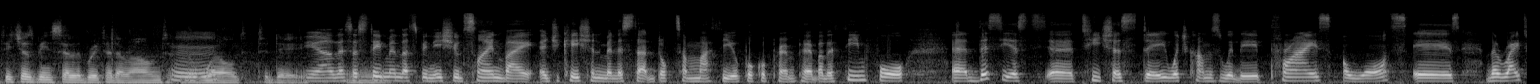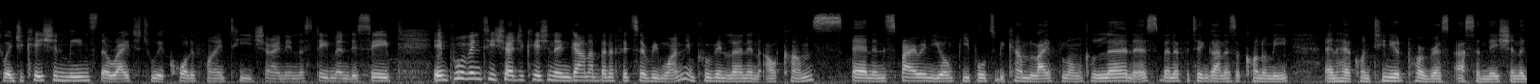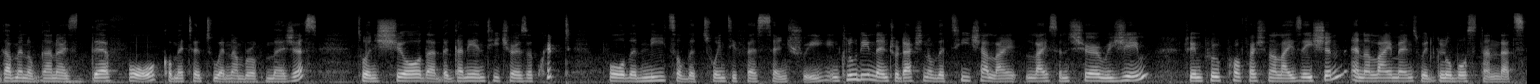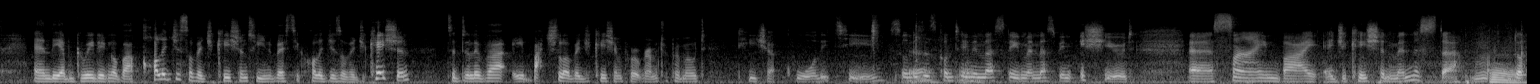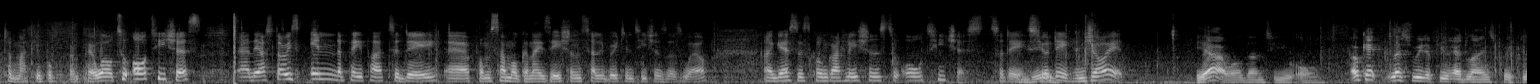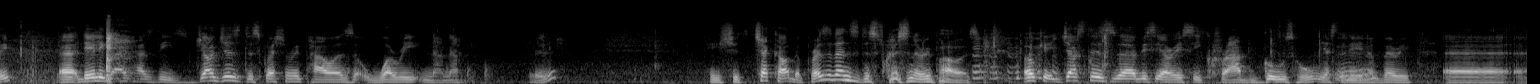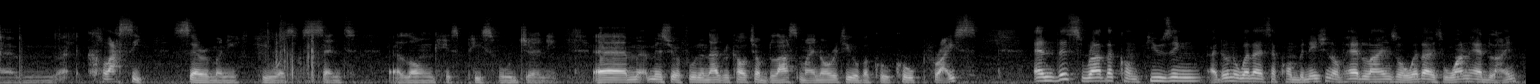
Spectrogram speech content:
Teachers being celebrated around the mm-hmm. world today. Yeah, there's a mm. statement that's been issued signed by Education Minister Dr. Matthew Opoku Prempeh. But the theme for uh, this year's uh, Teachers' Day, which comes with the prize awards, is the right to education means the right to a qualified teacher. And in the statement, they say improving teacher education in Ghana benefits everyone, improving learning outcomes, and inspiring young people to become lifelong learners, benefiting Ghana's economy and her continued progress as a nation. The government of Ghana is therefore committed to a number of measures to ensure that the Ghanaian teacher is equipped for the needs of the 21st century, including the introduction of the teacher li- licensure regime to improve professionalization and alignment with global standards, and the upgrading of our colleges of education to university colleges of education to deliver a Bachelor of Education program to promote teacher quality. So this is contained in that statement that's been issued, uh, signed by Education Minister M- Dr. Matthew Pokempe. Well, to all teachers, uh, there are stories in the paper today uh, from some organizations celebrating teachers as well. I guess it's congratulations to all teachers today. It's your day. Enjoy it. Yeah, well done to you all. Okay, let's read a few headlines quickly. Uh, Daily Guide has these Judges' discretionary powers worry Nana. Really? He should check out the president's discretionary powers. Okay, Justice uh, VCRAC Crabbe goes home yesterday in a very uh, um, classy ceremony. He was sent along his peaceful journey. Um, Ministry of Food and Agriculture blasts minority over cocoa price. And this rather confusing, I don't know whether it's a combination of headlines or whether it's one headline,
